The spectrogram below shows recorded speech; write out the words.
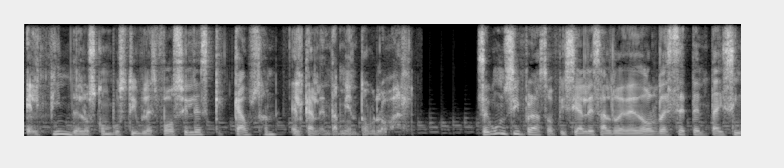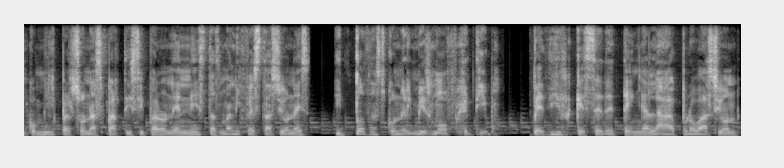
el fin de los combustibles fósiles que causan el calentamiento global. Según cifras oficiales, alrededor de 75 mil personas participaron en estas manifestaciones y todas con el mismo objetivo, pedir que se detenga la aprobación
